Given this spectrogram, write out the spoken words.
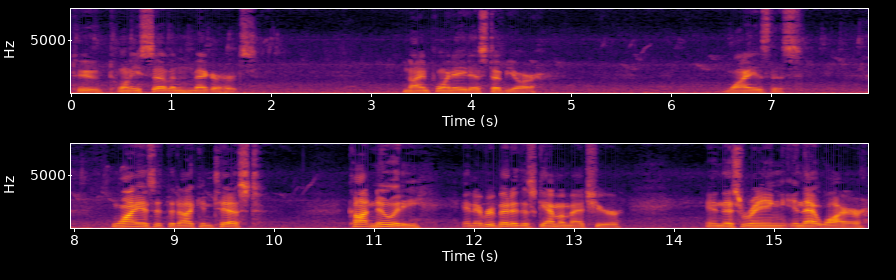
to 27 megahertz. 9.8 SWR. Why is this? Why is it that I can test continuity in every bit of this gamma match here in this ring, in that wire,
